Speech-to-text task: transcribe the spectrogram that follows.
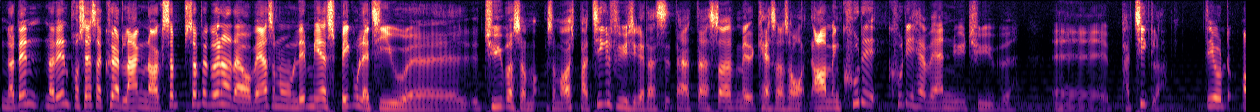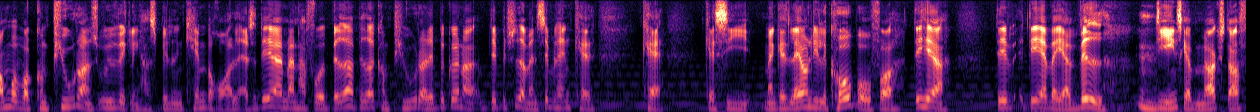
Når den, når den proces har kørt langt nok, så, så begynder der jo at være sådan nogle lidt mere spekulative øh, typer, som, som også partikelfysikere, der, der, der så med, kaster os over. Nå, men kunne det, kunne det her være en ny type øh, partikler? Det er jo et område, hvor computerens udvikling har spillet en kæmpe rolle. Altså det, at man har fået bedre og bedre computer, det, begynder, det betyder, at man simpelthen kan, kan, kan sige, man kan lave en lille kogebog for, det her, det, det er, hvad jeg ved, mm. de egenskaber mørk stof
